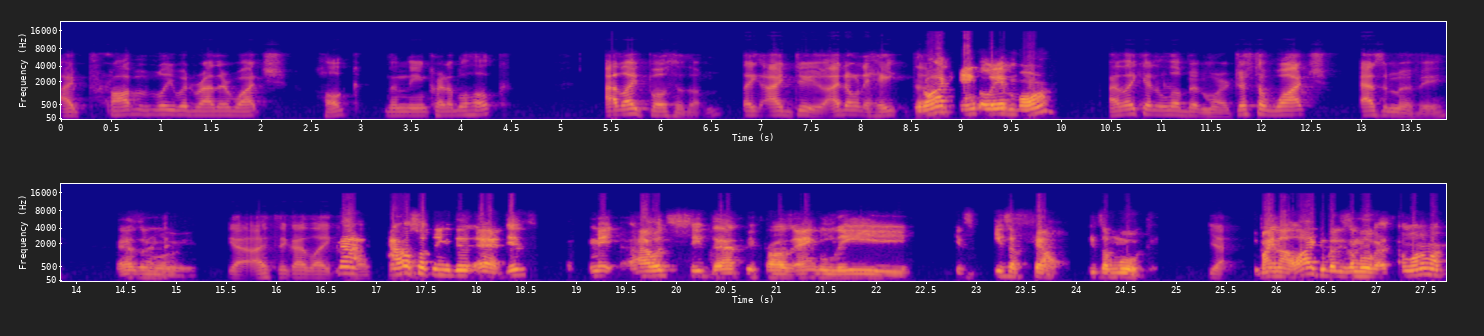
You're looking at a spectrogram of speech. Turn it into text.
I probably would rather watch Hulk than the Incredible Hulk. I like both of them. Like I do. I don't hate you them. like Ang Lee more I like it a little bit more just to watch as a movie. as a I think- movie. Yeah, I think I like. Nah, I also think that uh, this may I would see that because Ang Lee is is a film. It's a movie. Yeah, You might not like it, but it's a movie. One of my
